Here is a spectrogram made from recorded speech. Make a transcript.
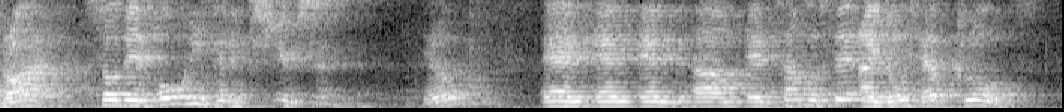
dry. So there's always an excuse, you know? And, and, and, um, and some will say, I don't have clothes.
